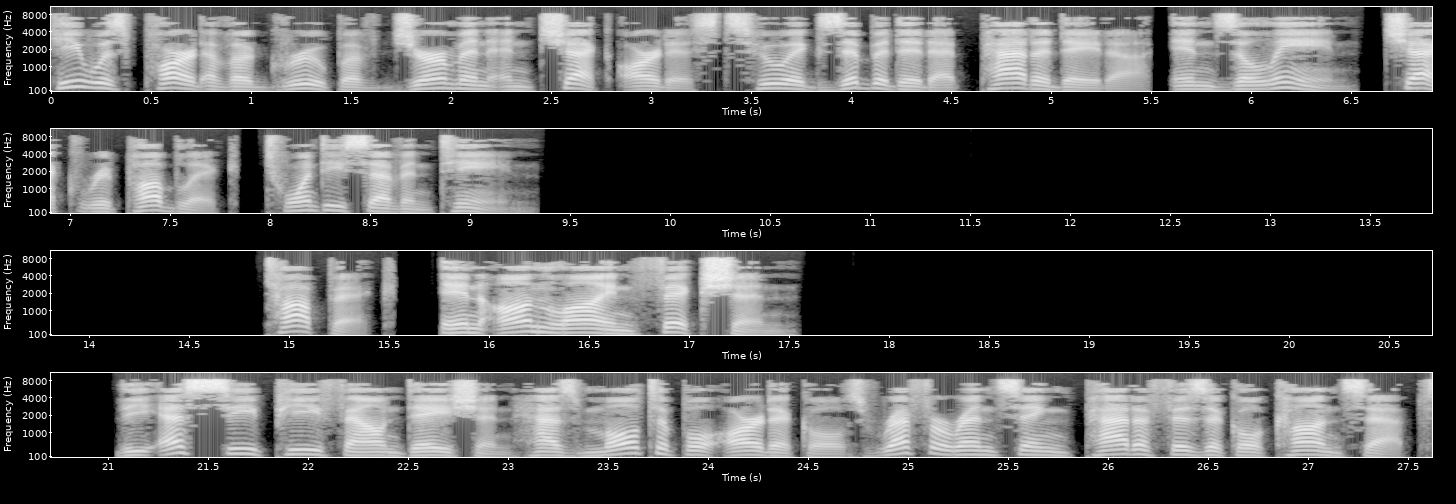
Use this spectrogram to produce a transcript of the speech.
He was part of a group of German and Czech artists who exhibited at Patadata, in Zlín, Czech Republic, 2017. In online fiction The SCP Foundation has multiple articles referencing pataphysical concepts,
